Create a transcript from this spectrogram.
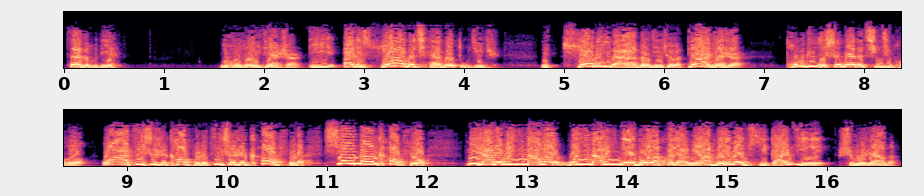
再怎么地？你会做一件事，第一，把你所有的钱都赌进去，你所有的一百万都进去了。第二件事。通知你身边的亲戚朋友，哇，这事是靠谱的，这事是靠谱的，相当靠谱。为啥呢？我已经拿了，我已经拿了一年多了，快两年了，没问题，赶紧，是不是这样的？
